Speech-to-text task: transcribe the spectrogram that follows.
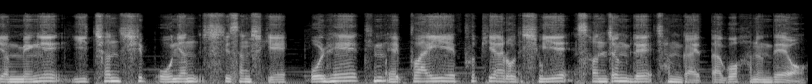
연맹의 2015년 시상식에 올해의 팀 FIFPRO 시위에 선정돼 참가했다고 하는데요.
